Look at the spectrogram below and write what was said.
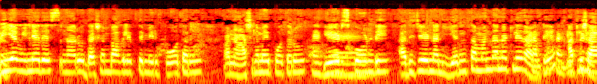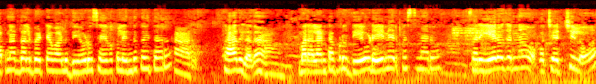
బియ్యం ఇన్నేదేస్తున్నారు దశం భాగలేపితే మీరు పోతారు అని నాశనం అయిపోతారు ఏడ్చుకోండి అది చేయండి అని ఎంత మంది అనట్లేదు అంటే అట్లా శాపనార్థాలు పెట్టే వాళ్ళు దేవుడు సేవకులు ఎందుకు అవుతారు? కాదు కాదు. మరి అలాంటప్పుడు దేవుడు ఏం నేర్పిస్తున్నారు? సరే ఏ రోజన్నా ఒక చర్చిలో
